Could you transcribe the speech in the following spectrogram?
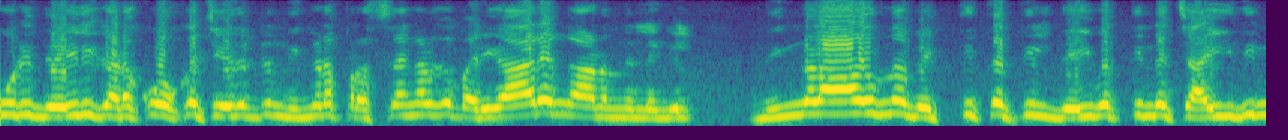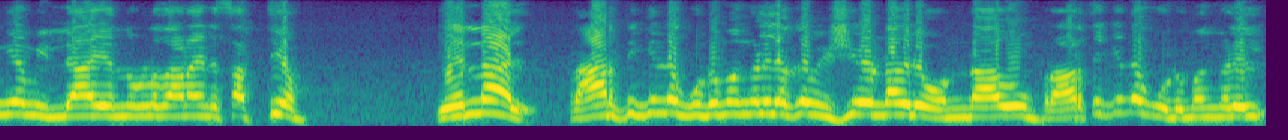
കൂടി ഡെയിലി കിടക്കുകയൊക്കെ ചെയ്തിട്ട് നിങ്ങളുടെ പ്രശ്നങ്ങൾക്ക് പരിഹാരം കാണുന്നില്ലെങ്കിൽ നിങ്ങളാകുന്ന വ്യക്തിത്വത്തിൽ ദൈവത്തിന്റെ ചൈതന്യം ഇല്ല എന്നുള്ളതാണ് അതിന്റെ സത്യം. എന്നാൽ പ്രാർത്ഥിക്കുന്ന കുടുംബങ്ങളിലൊക്കെ വിഷയം ഉണ്ടാവില്ല ഉണ്ടാവും. പ്രാർത്ഥിക്കുന്ന കുടുംബങ്ങളിൽ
